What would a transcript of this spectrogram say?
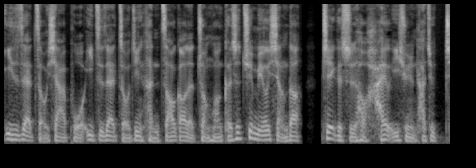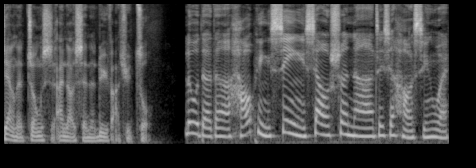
一直在走下坡，一直在走进很糟糕的状况，可是却没有想到这个时候还有一群人，他就这样的忠实，按照神的律法去做。路德的好品性、孝顺啊，这些好行为，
